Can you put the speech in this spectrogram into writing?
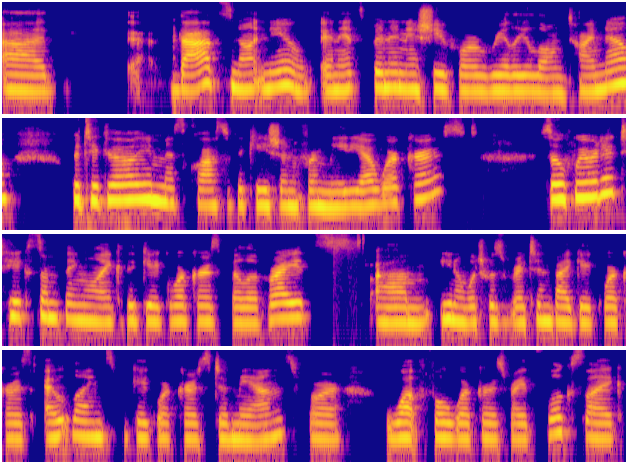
uh, that's not new and it's been an issue for a really long time now, particularly misclassification for media workers. So if we were to take something like the Gig Workers Bill of Rights, um, you know, which was written by gig workers, outlines gig workers' demands for what full workers' rights looks like,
